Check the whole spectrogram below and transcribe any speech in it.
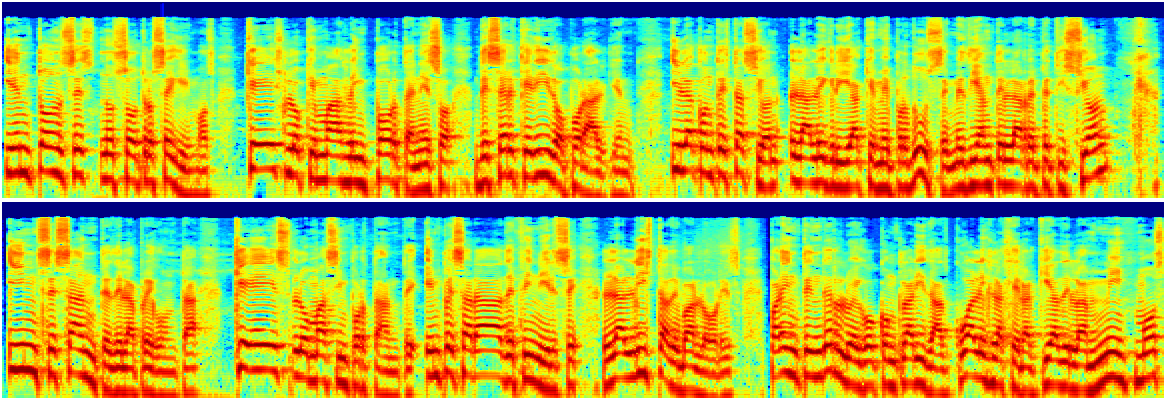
Y entonces nosotros seguimos. ¿Qué es lo que más le importa en eso de ser querido por alguien? Y la contestación, la alegría que me produce mediante la repetición incesante de la pregunta. ¿Qué es lo más importante? Empezará a definirse la lista de valores para entender luego con claridad cuál es la jerarquía de los mismos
